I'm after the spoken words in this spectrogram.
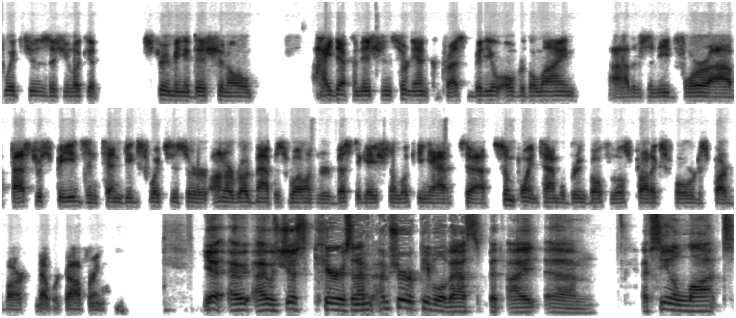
switches, as you look at streaming additional high definition, certainly uncompressed video over the line. Uh, there's a need for uh, faster speeds, and 10 gig switches are on our roadmap as well under investigation and looking at uh, some point in time. We'll bring both of those products forward as part of our network offering. Yeah, I, I was just curious, and I'm, I'm sure people have asked, but I um, I've seen a lot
